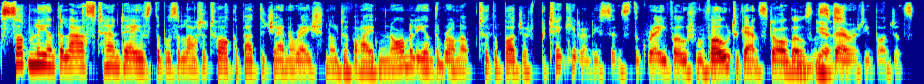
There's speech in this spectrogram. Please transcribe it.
suddenly, in the last 10 days, there was a lot of talk about the generational divide. Normally, in the mm-hmm. run up to the budget, particularly since the Grey vote revolt against all those Yes. austerity budgets,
